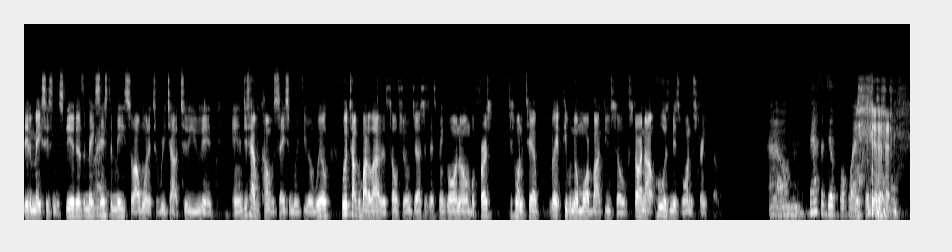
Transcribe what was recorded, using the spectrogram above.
didn't make sense, and it still doesn't make sense to me. So I wanted to reach out to you and and just have a conversation with you, and we'll we'll talk about a lot of the social injustice that's been going on. But first, just want to tell let people know more about you. So starting out, who is Miss Wanda Stringfellow? Oh, that's a difficult question.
